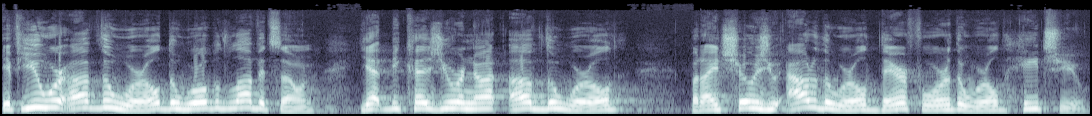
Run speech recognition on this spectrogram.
if you were of the world, the world would love its own. Yet because you are not of the world, but I chose you out of the world, therefore the world hates you.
